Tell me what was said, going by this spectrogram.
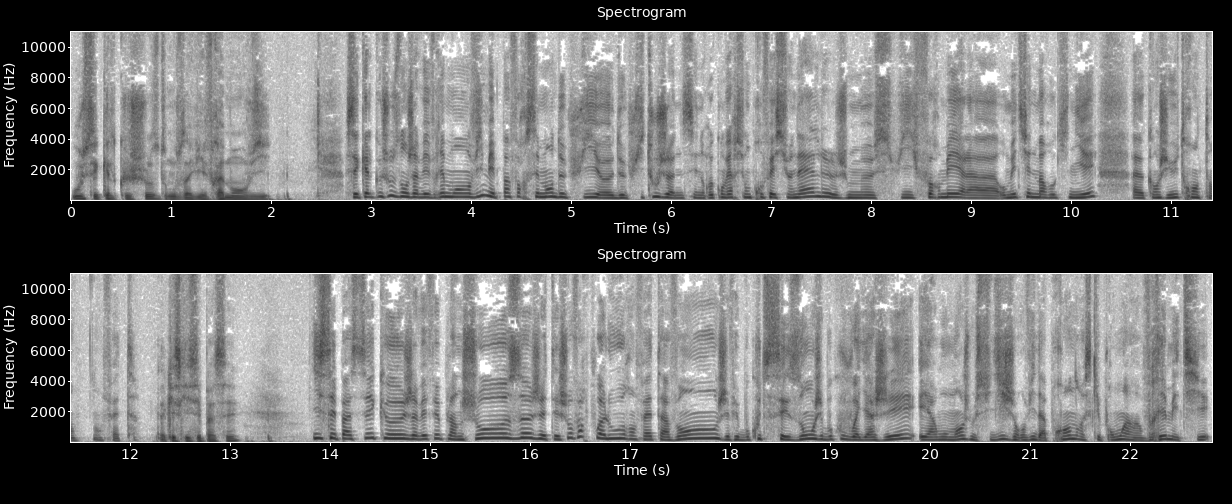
ou c'est quelque chose dont vous aviez vraiment envie? C'est quelque chose dont j'avais vraiment envie, mais pas forcément depuis euh, depuis tout jeune. C'est une reconversion professionnelle. Je me suis formée à la, au métier de maroquinier euh, quand j'ai eu 30 ans, en fait. Qu'est-ce qui s'est passé? Il s'est passé que j'avais fait plein de choses. J'étais chauffeur poids lourd en fait avant. J'ai fait beaucoup de saisons, j'ai beaucoup voyagé. Et à un moment, je me suis dit, j'ai envie d'apprendre ce qui est pour moi un vrai métier,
